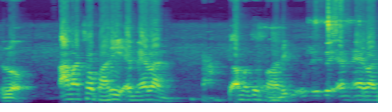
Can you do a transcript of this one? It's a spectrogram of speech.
Delok Ahmad Sobari ML-an Ahmad Sobari. UTP ML-an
